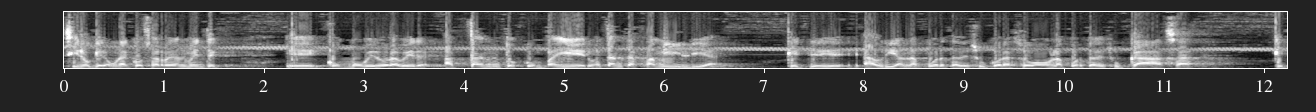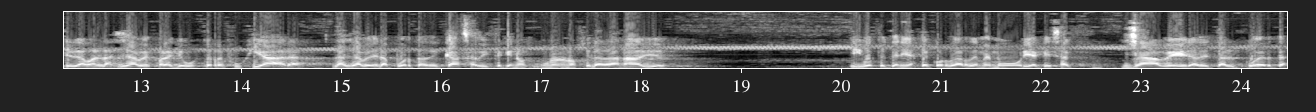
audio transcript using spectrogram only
sino que era una cosa realmente eh, conmovedora ver a tantos compañeros, a tanta familia que te abrían la puerta de su corazón, la puerta de su casa, que te daban las llaves para que vos te refugiaras, la llave de la puerta de casa, viste que no, uno no se la da a nadie, y vos te tenías que acordar de memoria que esa llave era de tal puerta.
